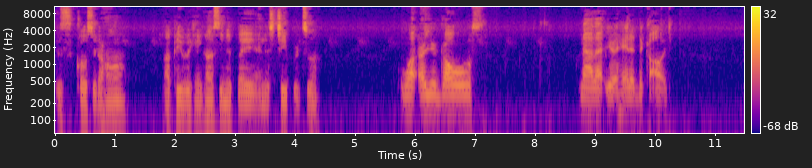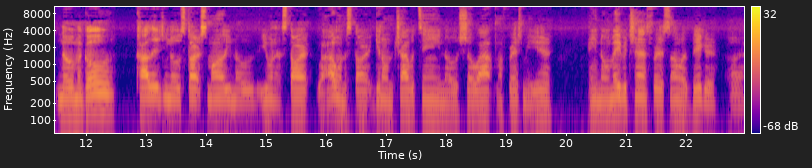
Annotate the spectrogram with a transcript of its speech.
It's closer to home. My people can come see me play, and it's cheaper too. What are your goals now that you're headed to college? You know, my goal, college, you know, start small. You know, you want to start, well, I want to start, get on the travel team, you know, show out my freshman year. And, you know, maybe transfer somewhere bigger. Or,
